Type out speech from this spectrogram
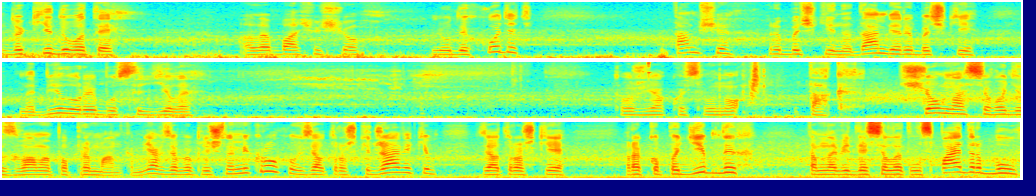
докидувати. Але бачу, що люди ходять. Там ще рибачки, на дамбі рибачки, на білу рибу сиділи. Тож якось воно так. Що в нас сьогодні з вами по приманкам? Я взяв виключно мікруху, взяв трошки джавіків, взяв трошки ракоподібних. Там навіть десь Little Spider був.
